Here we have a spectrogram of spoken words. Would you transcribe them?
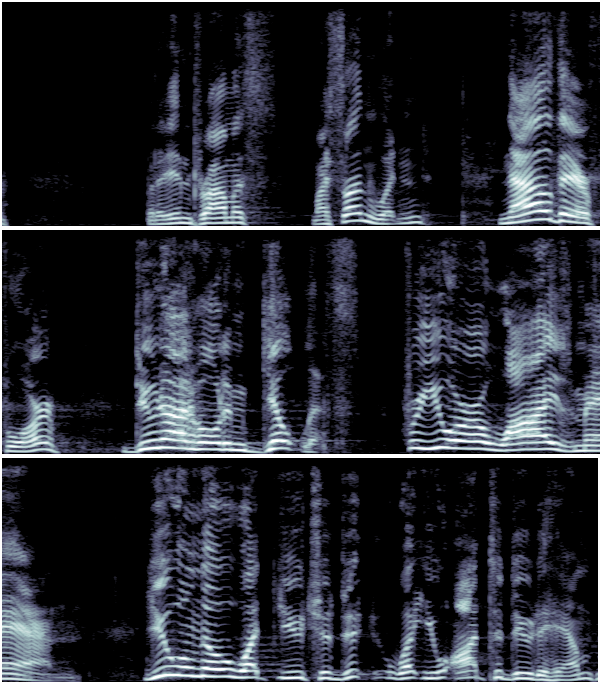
but I didn't promise my son wouldn't. Now, therefore, do not hold him guiltless, for you are a wise man. You will know what you should do, what you ought to do to him,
